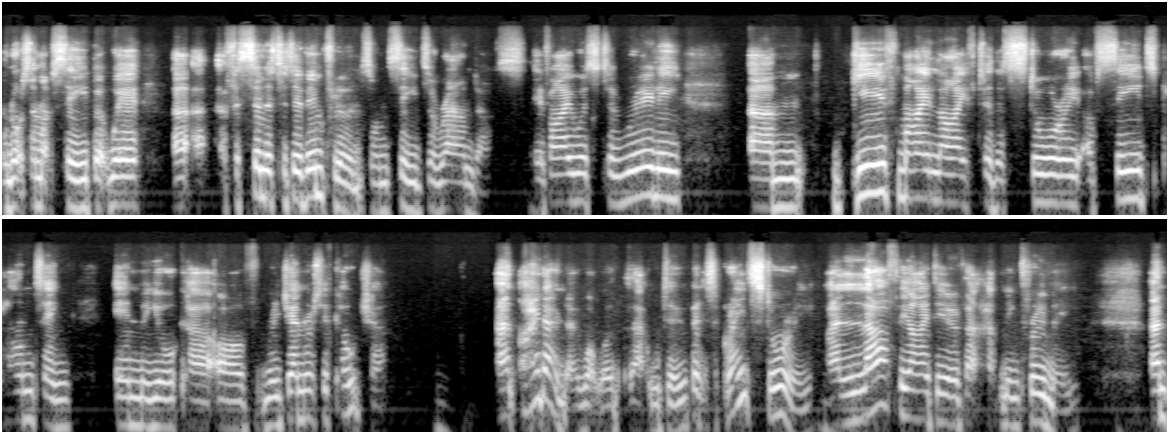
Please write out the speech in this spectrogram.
not so much seed, but we're a, a facilitative influence on seeds around us. If I was to really um, give my life to the story of seeds planting in Mallorca of regenerative culture, and I don't know what will, that will do, but it's a great story. I love the idea of that happening through me. And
